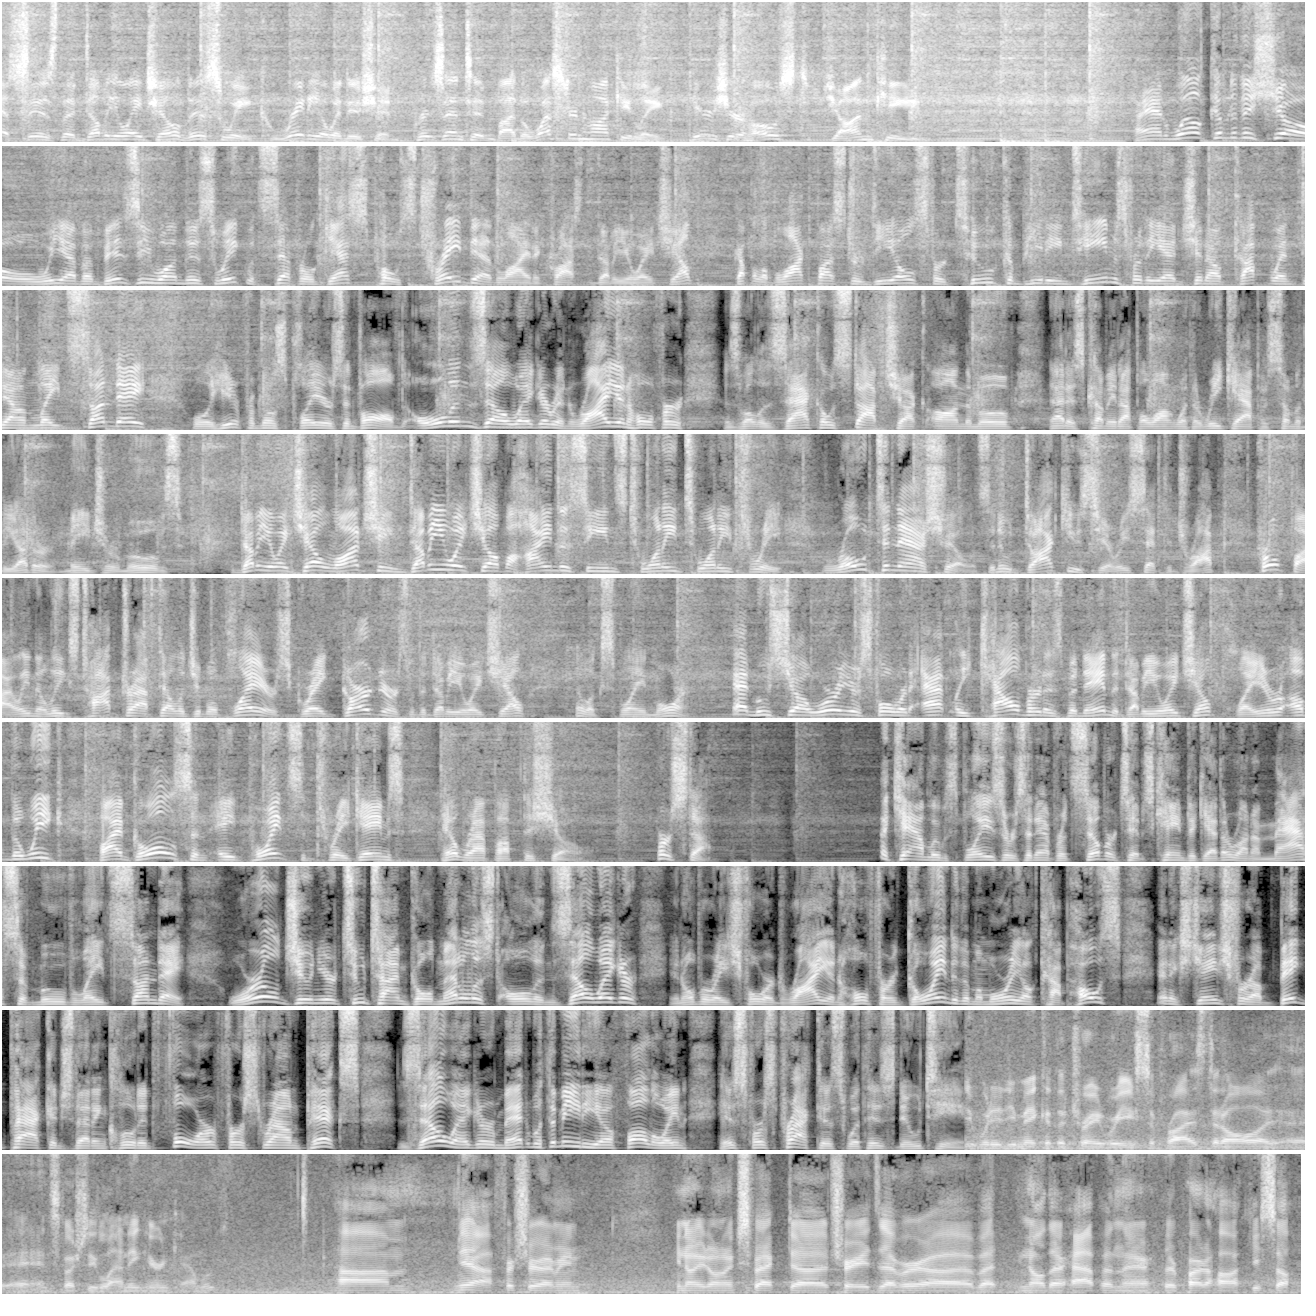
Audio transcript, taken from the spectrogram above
This is the WHL This Week radio edition presented by the Western Hockey League. Here's your host, John Keane. And welcome to the show. We have a busy one this week with several guests post trade deadline across the WHL. Couple of blockbuster deals for two competing teams for the Ed Chynoweth Cup went down late Sunday. We'll hear from those players involved Olin Zellweger and Ryan Hofer, as well as Zach Ostapchuk on the move. That is coming up along with a recap of some of the other major moves. WHL launching WHL Behind the Scenes 2023 Road to Nashville. It's a new docu-series set to drop profiling the league's top draft eligible players. Greg Gardner's with the WHL. He'll explain more. And Moose Jaw Warriors forward Atlee Calvert has been named the WHL Player of the Week. Five goals and eight points in three games. He'll wrap up the show. First up, the Kamloops Blazers and Everett Silvertips came together on a massive move late Sunday. World Junior two time gold medalist Olin Zellweger and overage forward Ryan Hofer going to the Memorial Cup hosts in exchange for a big package that included four first round picks. Zellweger met with the media following his first practice with his new team. What did you make of the trade? Were you surprised at all, uh, and especially landing here in Kamloops? Um, yeah, for sure. I mean, you know, you don't expect uh, trades ever, uh, but you know they happen. They're they're part of hockey, so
